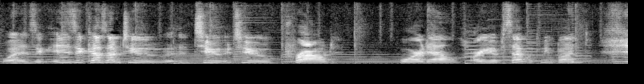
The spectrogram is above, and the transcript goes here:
What, is it, is it because I'm too, too, too proud? Wardell, are you upset with me, bud?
